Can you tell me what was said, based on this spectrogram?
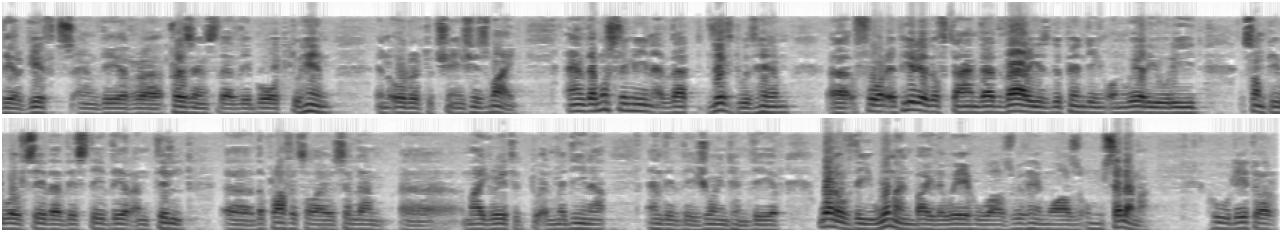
their gifts and their uh, presents that they brought to him in order to change his mind. And the Muslimin that lived with him uh, for a period of time that varies depending on where you read. Some people say that they stayed there until uh, the Prophet ﷺ, uh, migrated to Al-Medina and then they joined him there. One of the women, by the way, who was with him was Umm Salama, who later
